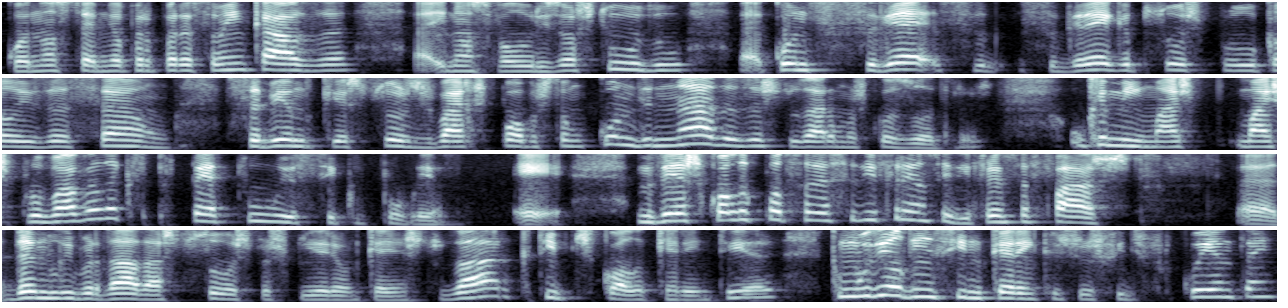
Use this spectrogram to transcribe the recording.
quando não se tem melhor preparação em casa uh, e não se valoriza o estudo, uh, quando se segrega, se segrega pessoas por localização, sabendo que as pessoas dos bairros pobres estão condenadas a estudar umas com as outras, o caminho mais, mais provável é que se perpetue esse ciclo de pobreza. É, mas é a escola que pode fazer essa diferença. A diferença faz uh, dando liberdade às pessoas para escolherem onde querem estudar, que tipo de escola querem ter, que modelo de ensino querem que os seus filhos frequentem.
